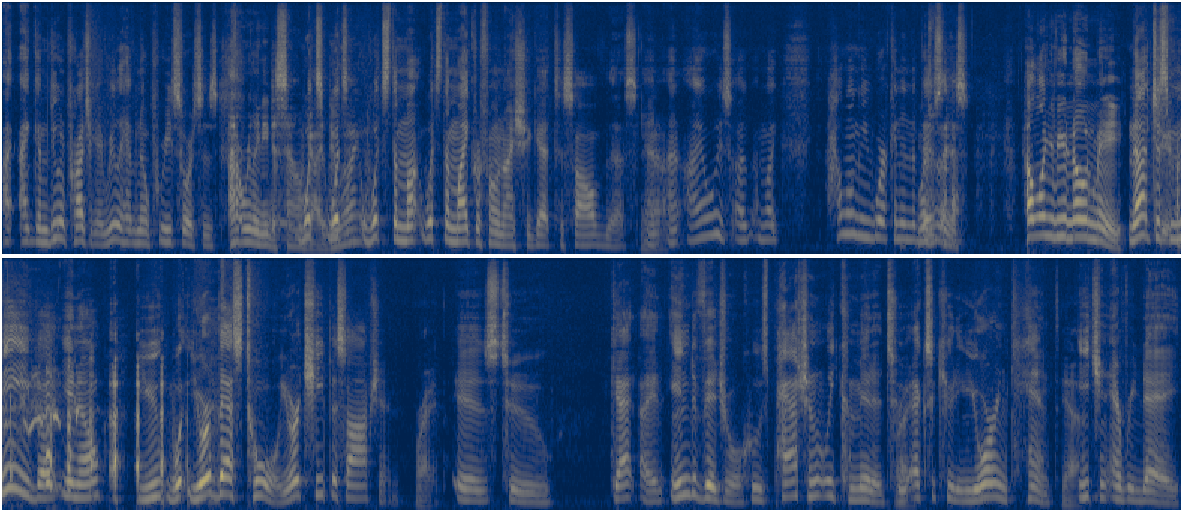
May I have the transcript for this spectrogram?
I, I'm doing a project. I really have no resources. I don't really need a sound What's guy, what's I? what's the what's the microphone I should get to solve this? And Yeah. I, I always I- I'm like, how long are you working in the Where's business? How long have you known me? Not just me, but you know, you what, your best tool, your cheapest option Right. is to get an individual who's passionately committed to Right. executing your intent Yeah. each and every day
